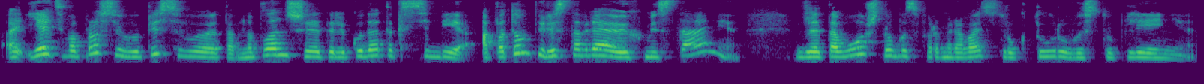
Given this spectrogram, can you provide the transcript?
А я эти вопросы выписываю там на планшет или куда-то к себе, а потом переставляю их местами для того, чтобы сформировать структуру выступления.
